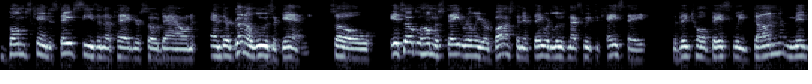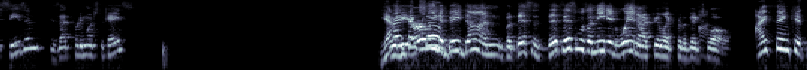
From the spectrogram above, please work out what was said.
bumps Kansas State season a peg or so down, and they're going to lose again. So it's Oklahoma State really or bust. And if they would lose next week to K State, the Big 12 basically done mid season. Is that pretty much the case? Yeah, it would be early so. to be done, but this is this this was a needed win. I feel like for the Big uh, Twelve. I think it.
